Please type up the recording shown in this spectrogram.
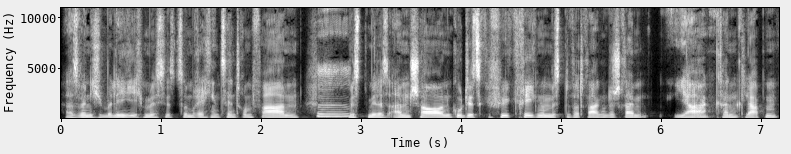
Also wenn ich überlege, ich müsste jetzt zum Rechenzentrum fahren, mhm. müsste mir das anschauen, ein gutes Gefühl kriegen und müsste einen Vertrag unterschreiben. Ja, kann klappen.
